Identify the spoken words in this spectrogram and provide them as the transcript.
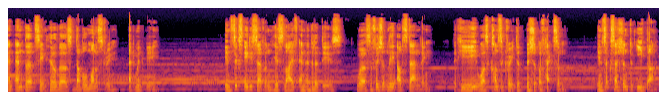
and entered St. Hilda's double monastery at Whitby. In 687, his life and abilities were sufficiently outstanding that he was consecrated Bishop of Hexham, in succession to Eata,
